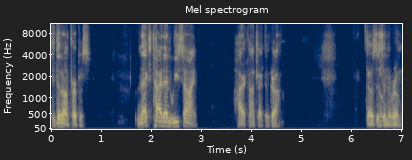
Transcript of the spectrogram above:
He did it on purpose. Next tight end we sign, higher contract than Gronk. That was just in the room.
